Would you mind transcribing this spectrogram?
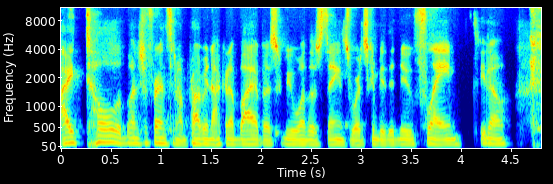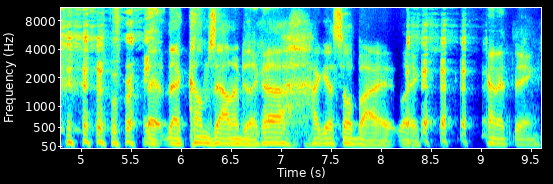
I told a bunch of friends and I'm probably not going to buy it, but it's gonna be one of those things where it's gonna be the new flame, you know, right. that that comes out and be like, ah, I guess I'll buy it, like kind of thing.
